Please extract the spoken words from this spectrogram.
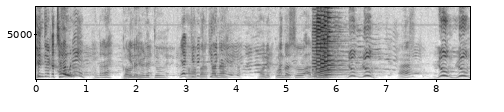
ತಿಂದಿರಕ ಚೆನ್ನಾಗ್ ಮನಿ. ಅಂದ್ರ ಗೌಡ್ರು ಹೇಳಿದ್ದು ಏ, ಕಿರಿಕ್- ಬರ್ತಾನ. ಅವನಿಗೆ ಕುಂಡ್ರಸು ಅದು ಲೂಮ್ ಲೂಮ್. ಲೂಮ್ ಲೂಮ್.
